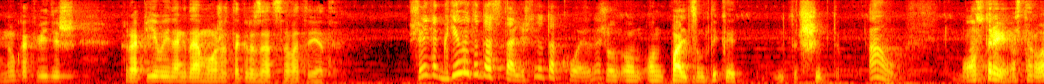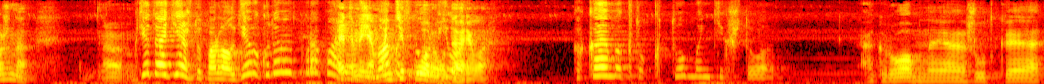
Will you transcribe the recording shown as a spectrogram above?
Ну, как видишь, крапива иногда может огрызаться в ответ. Что это? Где вы это достали? Что это такое? Знаешь, Он, он, он пальцем тыкает этот шип. Ау. Острый, осторожно. А, Где ты одежду порвал? Где вы? Куда вы пропали? Это Вообще, меня мантикора ударила. Какая мы... Кто, кто мантик что? Огромное, жуткое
